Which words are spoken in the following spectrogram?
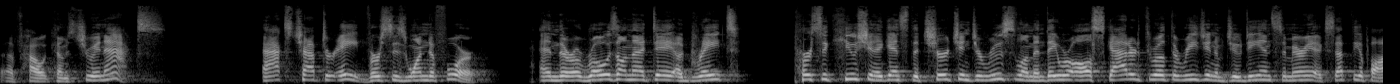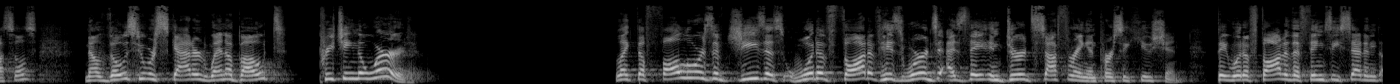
of how it comes true in Acts. Acts chapter 8, verses 1 to 4. And there arose on that day a great persecution against the church in Jerusalem, and they were all scattered throughout the region of Judea and Samaria except the apostles. Now, those who were scattered went about preaching the word. Like the followers of Jesus would have thought of his words as they endured suffering and persecution. They would have thought of the things he said and,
